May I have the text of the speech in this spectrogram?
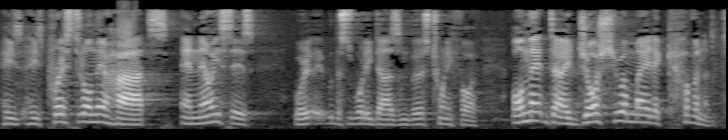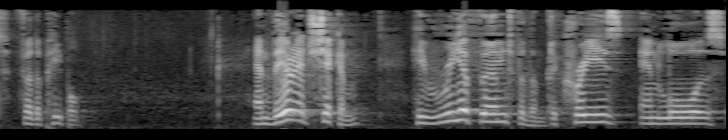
he's, he's pressed it on their hearts, and now he says, well, this is what he does in verse 25. On that day, Joshua made a covenant for the people And there at Shechem, he reaffirmed for them decrees and laws.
